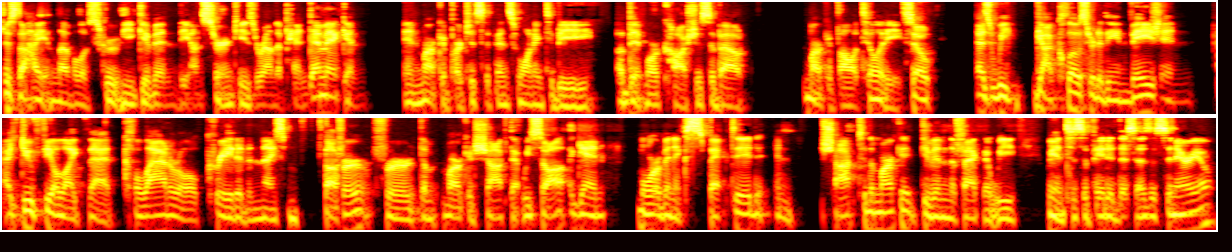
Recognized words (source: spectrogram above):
just a heightened level of scrutiny given the uncertainties around the pandemic and, and market participants wanting to be a bit more cautious about market volatility. So as we got closer to the invasion, I do feel like that collateral created a nice buffer for the market shock that we saw. Again, more of an expected and shock to the market, given the fact that we we anticipated this as a scenario,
